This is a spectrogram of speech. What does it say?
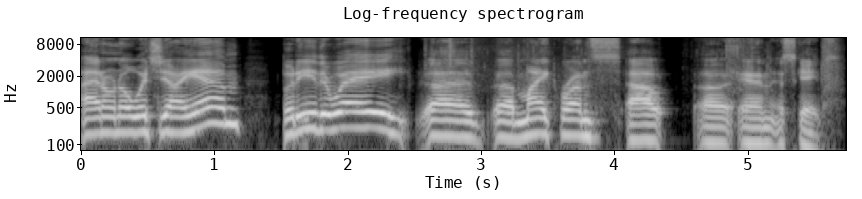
I don't know which I am, but either way, uh, uh, Mike runs out uh, and escapes.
